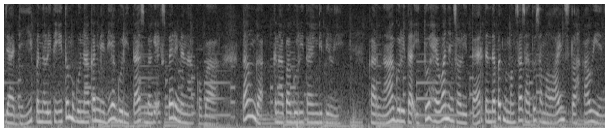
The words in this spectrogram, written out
Jadi, peneliti itu menggunakan media gurita sebagai eksperimen narkoba. Tahu nggak kenapa gurita yang dipilih? Karena gurita itu hewan yang soliter dan dapat memangsa satu sama lain setelah kawin.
